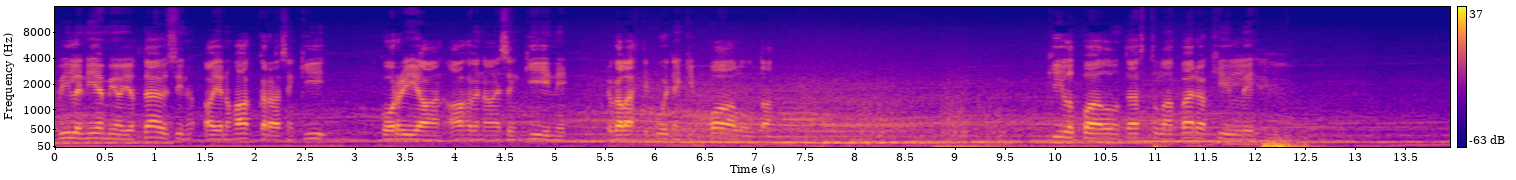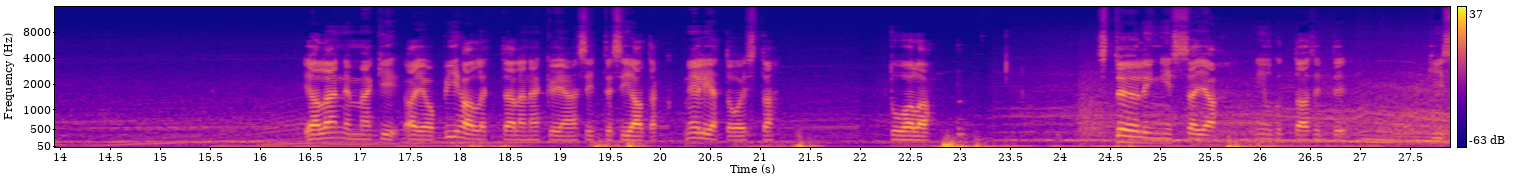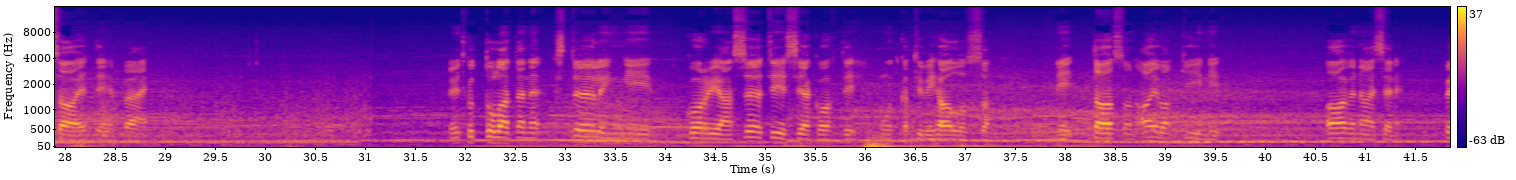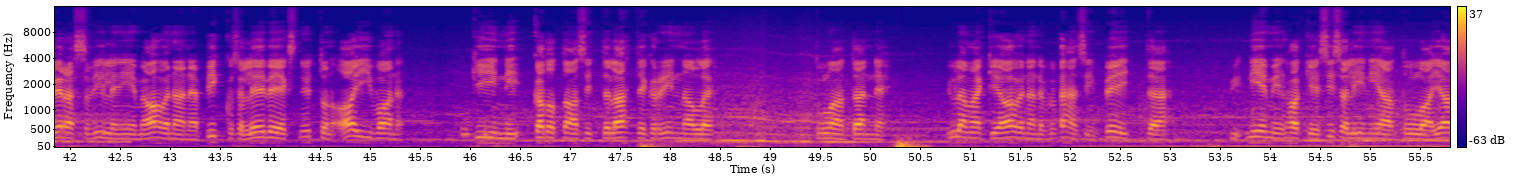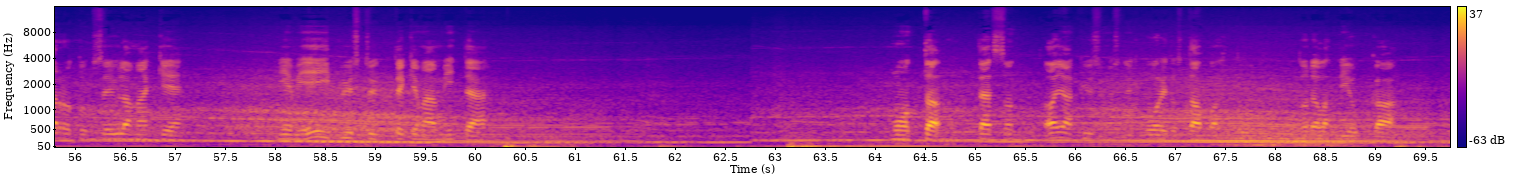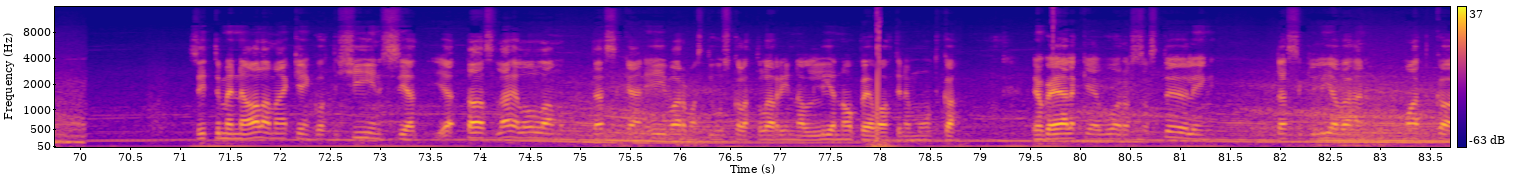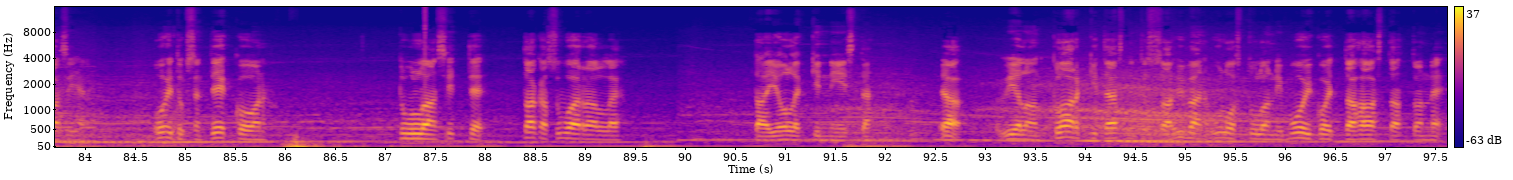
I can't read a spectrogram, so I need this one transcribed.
Ville Niemi on jo täysin ajanut Hakkaraisen ki- korjaan Ahvenaisen kiinni, joka lähti kuitenkin paalulta kilpailuun. Tästä tullaan Paddock Hilli. Ja Lännemäki ajoi pihalle täällä näköjään sitten sieltä 14 tuolla Sterlingissä ja nilkuttaa sitten kisaa eteenpäin. Nyt kun tullaan tänne Sterlingiin korjaan Surteesia kohti, mutkat hyvin hallussa, niin taas on aivan kiinni Ahvenaisen perässä Ville Niemi, Ahvenainen pikkusen leveäksi. Nyt on aivan kiinni. Katsotaan sitten lähteekö rinnalle. Tullaan tänne Ylämäki Ahvenainen vähän siinä peittää. Niemi hakee sisälinjaa, tullaan jarrutukseen ylämäkeen. Niemi ei pysty tekemään mitään. Mutta tässä on ajan kysymys nyt, kun ohitus tapahtuu. Todella tiukkaa. Sitten mennään alamäkeen kohti Sheensia ja taas lähellä ollaan, mutta tässäkään ei varmasti uskalla tulla rinnalle liian nopeavahtinen mutka. Jonka jälkeen vuorossa Sterling. Tässäkin liian vähän matkaa siihen ohituksen tekoon. Tullaan sitten takasuoralle tai jollekin niistä. Ja vielä on Clarkki tästä nyt, jos saa hyvän ulostulon, niin voi koittaa haastaa tonne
